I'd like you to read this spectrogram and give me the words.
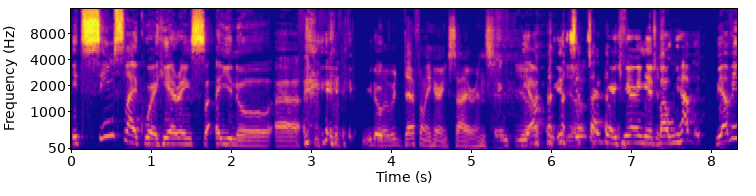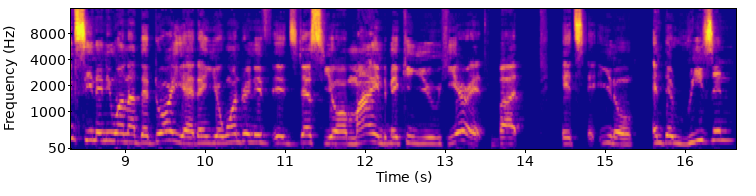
it seems like we're hearing, you know, uh, you know, Well, we're definitely hearing sirens. Yep, it Yeah. seems like we're hearing it, but we have we haven't seen anyone at the door yet, and you're wondering if it's just your mind making you hear it. But it's you know, and the reason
